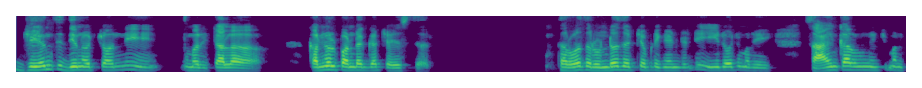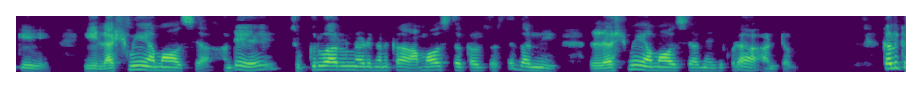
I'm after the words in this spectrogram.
జయంతి దినోత్సవాన్ని మరి చాలా కన్నుల పండగగా చేస్తారు. తర్వాత రెండోది వచ్చేప్పటికి ఏంటంటే ఈరోజు మరి సాయంకాలం నుంచి మనకి ఈ లక్ష్మీ అమావాస్య అంటే శుక్రవారం నాడు కనుక అమావాస్యతో కలిసి వస్తే దాన్ని లక్ష్మీ అమావాస్య అనేది కూడా అంటాం. కనుక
